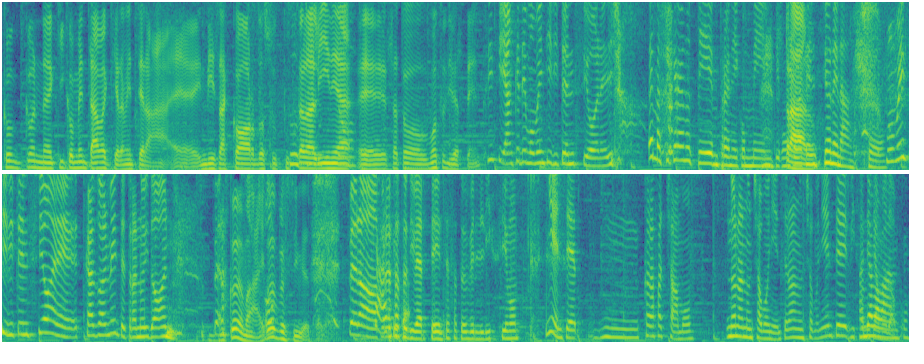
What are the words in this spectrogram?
con- con, eh, chi commentava chiaramente era eh, in disaccordo su tutta Su la tutto. linea, è stato molto divertente. Sì, sì, anche dei momenti di tensione, diciamo. Eh, ma si creano sempre nei commenti. Strano. la tensione nasce. momenti di tensione casualmente tra noi donne. Però, Come mai? Come è possibile? però, però è stato divertente, è stato bellissimo. Niente, mm, cosa facciamo? Non annunciamo niente, non annunciamo niente, vi salutiamo Andiamo dopo.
